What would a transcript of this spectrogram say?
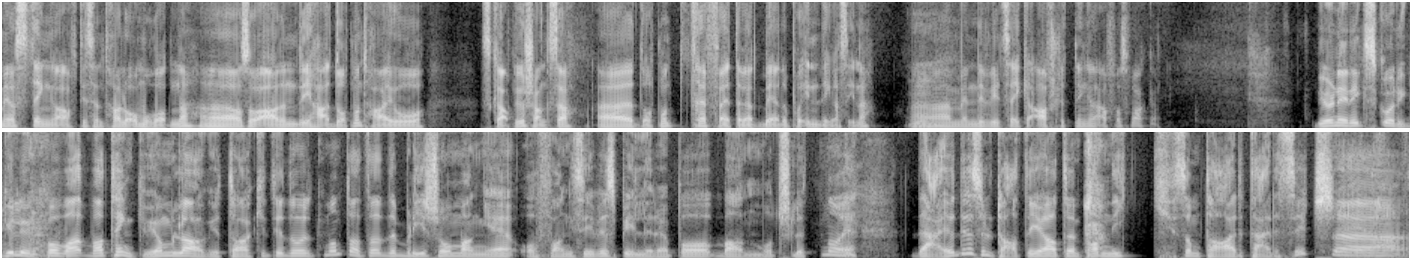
med å stenge av de sentrale områdene. Eh, altså Aden, de har, Dortmund har jo, skaper jo sjanser. Eh, Dortmund treffer etter hvert bedre på innleggene sine, Mm. men det vil seg ikke avslutningen er for svake. Bjørn Erik Skorge lurer på hva, hva tenker vi om laguttaket til Dortmund? At det blir så mange offensive spillere på banen mot slutten. og jeg, Det er jo et resultat i at en panikk som tar Terzic eh,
